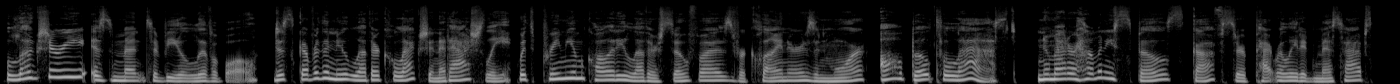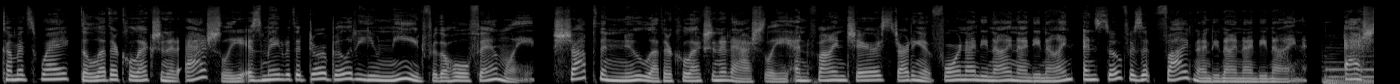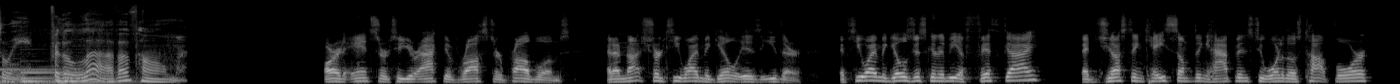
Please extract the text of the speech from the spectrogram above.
Luxury is meant to be livable. Discover the new leather collection at Ashley with premium quality leather sofas, recliners, and more, all built to last. No matter how many spills, scuffs, or pet related mishaps come its way, the leather collection at Ashley is made with the durability you need for the whole family. Shop the new leather collection at Ashley and find chairs starting at $499.99 and sofas at $599.99. Ashley, for the love of home are an answer to your active roster problems. And I'm not sure T.Y. McGill is either. If T.Y. McGill is just going to be a fifth guy, that just in case something happens to one of those top four,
